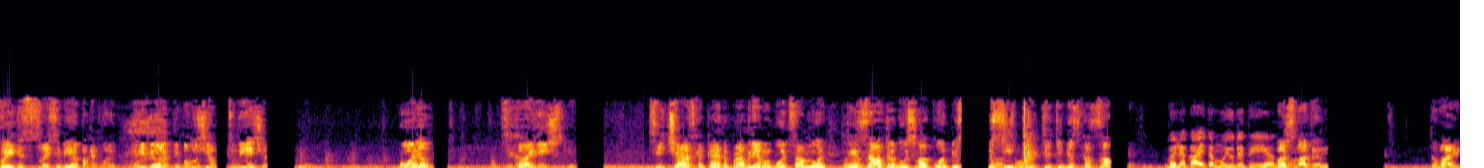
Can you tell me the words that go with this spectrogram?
Выйди со своей семьей, пока твой ребенок не получил блядь, увечья. Понял? блядь? Психологически. Сейчас какая-то проблема будет со мной. Ты завтра будешь в окопе сидеть, я тебе сказал. блядь. Ви лякаєте мою дитину. Пошла ты на***, тварь.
